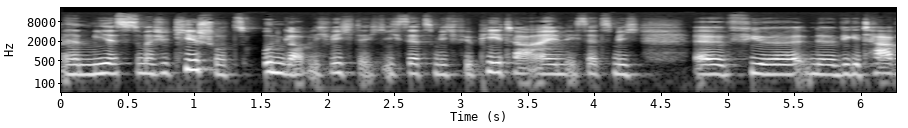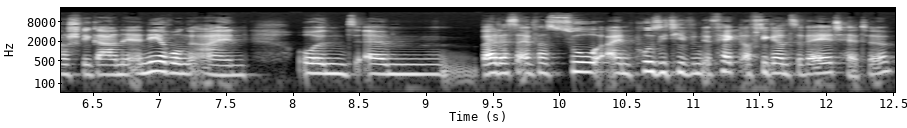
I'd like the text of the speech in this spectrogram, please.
mir ist zum Beispiel Tierschutz unglaublich wichtig. Ich setze mich für Peter ein, ich setze mich äh, für eine vegetarisch-vegane Ernährung ein. Und ähm, weil das einfach so einen positiven Effekt auf die ganze Welt hätte.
